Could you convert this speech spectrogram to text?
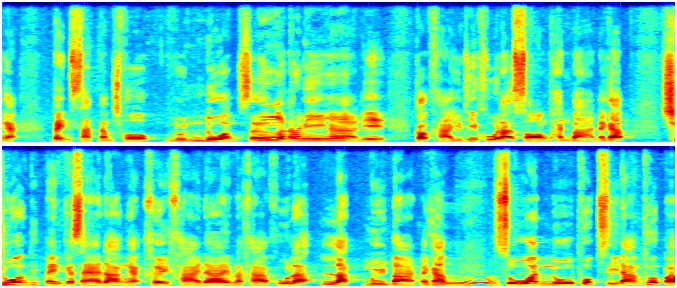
งอะเป็นสัตว์นำโชค หนุนดวงเสริมนี่บารมีตัวนี้ อ่านี่ ก็ขายอยู่ที่คู่ละ 2,000 บาทนะครับ ช่วงที่เป็นกระแสดังอะเคยขายได้ราคาคู่ละหลักหมื่นบาทนะครับ ส่วนหนูพุกสีดำทั่วไป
